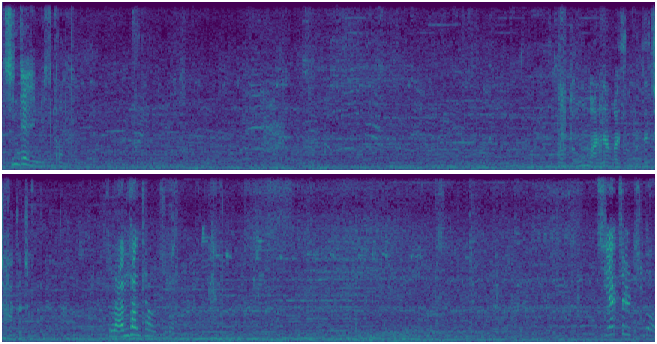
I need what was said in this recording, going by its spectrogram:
진짜 재밌을 것 같아. 어, 너무 많아가지고 어디 찍어야 될지 모르겠다. 저 남산 타워 찍어. 지하철 찍어.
